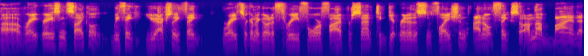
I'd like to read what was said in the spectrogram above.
uh, rate raising cycle? We think you actually think rates are going to go to three, four, five percent to get rid of this inflation? I don't think so. I'm not buying it.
